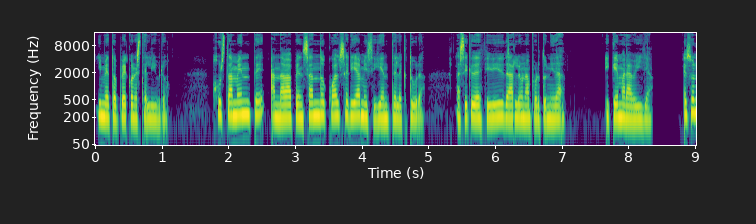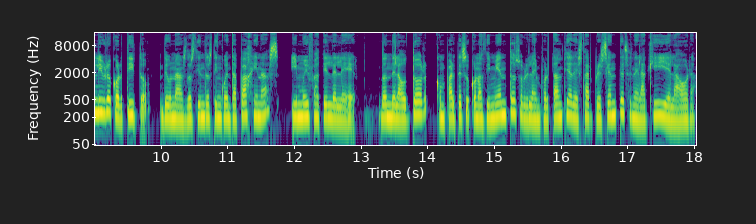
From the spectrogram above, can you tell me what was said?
y me topé con este libro. Justamente andaba pensando cuál sería mi siguiente lectura, así que decidí darle una oportunidad. Y qué maravilla. Es un libro cortito, de unas 250 páginas y muy fácil de leer, donde el autor comparte su conocimiento sobre la importancia de estar presentes en el aquí y el ahora,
